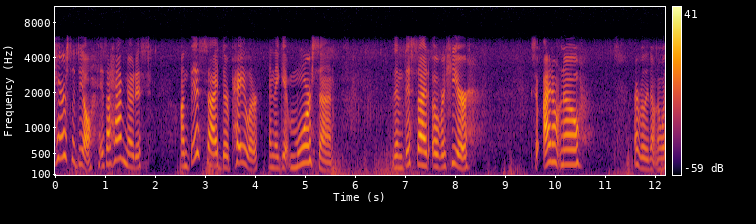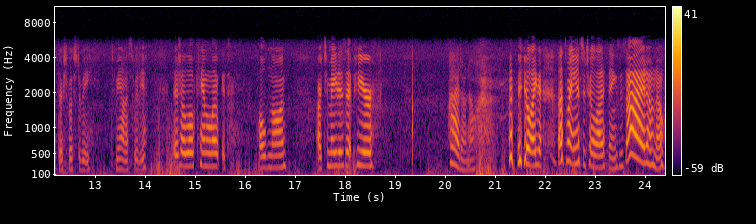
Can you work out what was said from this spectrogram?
here's the deal, is I have noticed on this side they're paler and they get more sun than this side over here. So I don't know, I really don't know what they're supposed to be, to be honest with you. There's our little cantaloupe, it's holding on. Our tomatoes up here, I don't know. you like that? That's my answer to a lot of things. Is I don't know.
